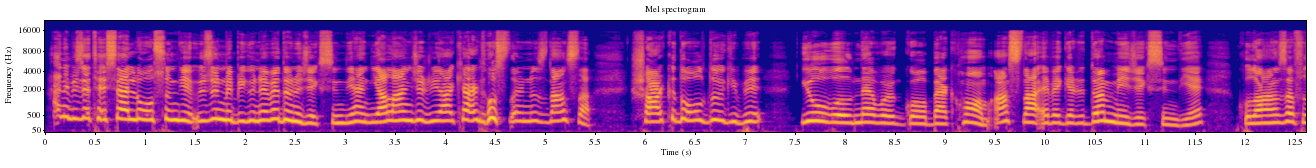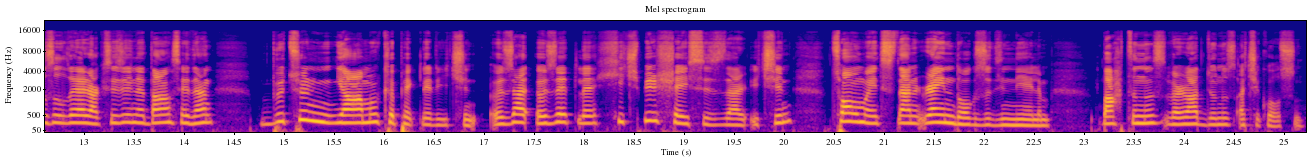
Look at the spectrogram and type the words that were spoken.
hani bize teselli olsun diye üzülme bir gün eve döneceksin diyen yalancı rüyakar dostlarınızdansa şarkıda olduğu gibi You will never go back home asla eve geri dönmeyeceksin diye kulağınıza fısıldayarak sizinle dans eden bütün yağmur köpekleri için özel, özetle hiçbir şey sizler için Tom Waits'ten Rain Dogs'u dinleyelim. Bahtınız ve radyonuz açık olsun.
